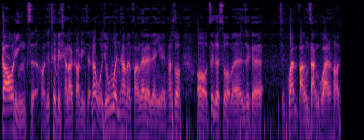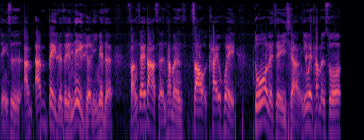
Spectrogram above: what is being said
高龄者哈，就特别强调高龄者。那我就问他们防灾的人员，他说哦，这个是我们这个。官房长官哈，等于是安安倍的这个内阁里面的防灾大臣，他们召开会多了这一项，因为他们说，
